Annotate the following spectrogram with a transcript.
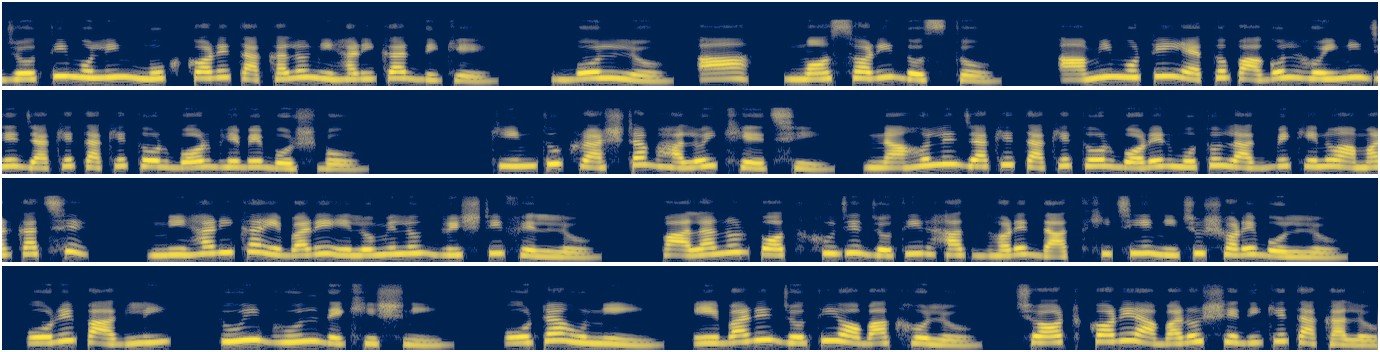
জ্যোতি মলিন মুখ করে তাকালো নিহারিকার দিকে। বলল, আ, ম, সরি দোস্ত। আমি মোটেই এত পাগল হইনি যে যাকে তাকে তোর বর ভেবে বসব। কিন্তু ক্রাশটা ভালোই খেয়েছি। না হলে যাকে তাকে তোর বরের মতো লাগবে কেন আমার কাছে? নিহারিকা এবারে এলোমেলো দৃষ্টি ফেলল। পালানোর পথ খুঁজে জ্যোতির হাত ধরে দাঁত খিচিয়ে নিচু স্বরে বলল, ওরে পাগলি, তুই ভুল দেখিসনি। ওটা উনি এবারে জ্যোতি অবাক হলো, চট করে আবারও সেদিকে তাকালো।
